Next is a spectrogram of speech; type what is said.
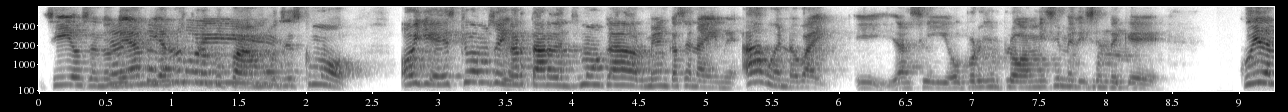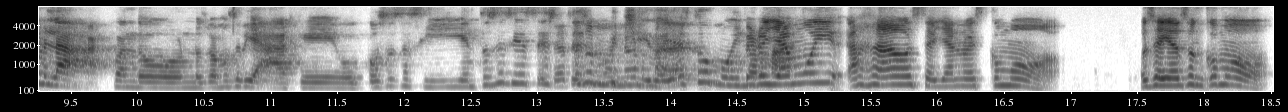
sí, o sea, en donde ya, nos muy- preocupamos, es como, oye, es que vamos a llegar tarde, entonces me voy a quedar a dormir en casa de Naime. Ah, bueno, bye. Y así, o por ejemplo, a mí sí me dicen de que, cuídamela cuando nos vamos de viaje o cosas así, entonces sí, es, es, es muy chido, ya estuvo muy Pero ya muy, ajá, o sea, ya no es como, o sea, ya son como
